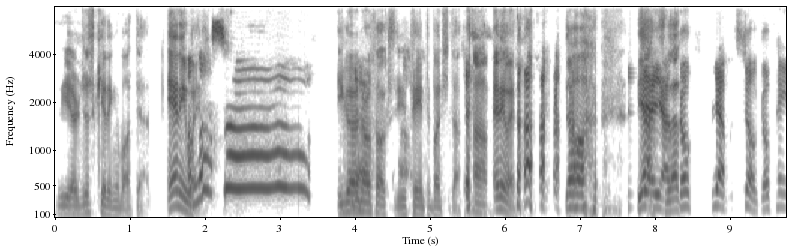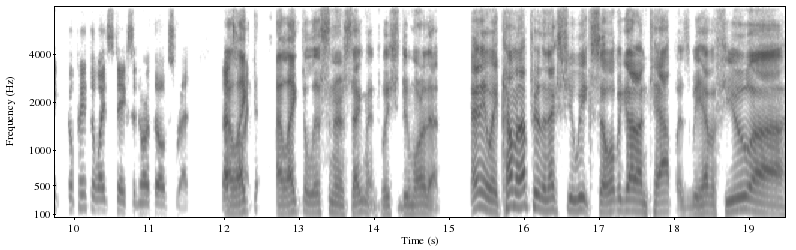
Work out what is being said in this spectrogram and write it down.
we are just kidding about that anyway Unless, uh, you go to no. north oaks and you paint a bunch of stuff um anyway so yeah yeah, yeah. So go yeah but still go paint go paint the white stakes at north oaks red That's i like the, i like the listener segment we should do more of that anyway coming up here the next few weeks so what we got on tap is we have a few uh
